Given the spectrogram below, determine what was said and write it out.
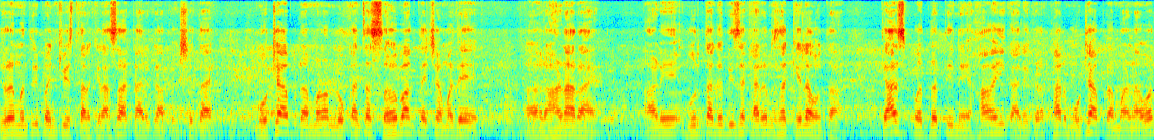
गृहमंत्री पंचवीस तारखेला असा कार्यक्रम अपेक्षित आहे. मोठ्या प्रमाणावर लोकांचा सहभाग त्याच्यामध्ये राहणार आहे. आणि गुरुतागदीचा कार्यक्रम जसा केला होता त्याच पद्धतीने हाही कार्यक्रम फार मोठ्या प्रमाणावर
